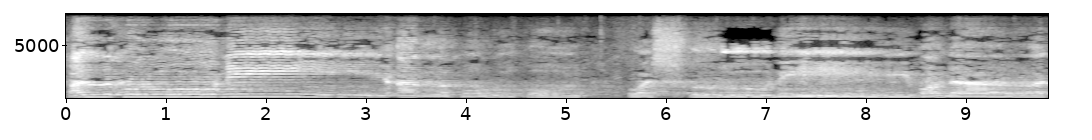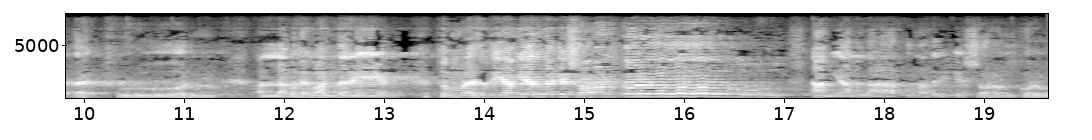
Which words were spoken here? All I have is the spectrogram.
ফাযকুরুনি আযকুরুকুম ওয়াশকুরুনি ওয়ালা তাকফুরুন। আল্লাহ বলে, বান্দারে, তোমরা যদি আমি আল্লাহকে স্মরণ করো আমি আল্লাহ তোমাদেরকে স্মরণ করব।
